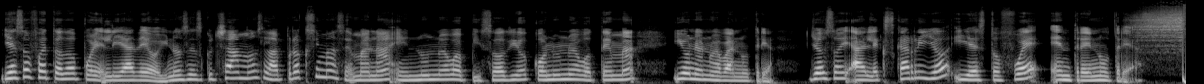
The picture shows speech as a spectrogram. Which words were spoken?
Y eso fue todo por el día de hoy. Nos escuchamos la próxima semana en un nuevo episodio con un nuevo tema y una nueva nutria. Yo soy Alex Carrillo y esto fue Entre Nutrias.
